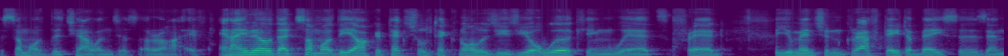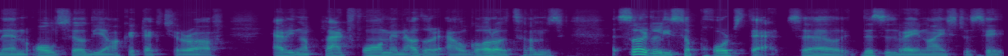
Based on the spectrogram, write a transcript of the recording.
some of the challenges arrive. And I know that some of the architectural technologies you're working with, Fred, you mentioned graph databases and then also the architecture of having a platform and other algorithms certainly supports that. So this is very nice to see.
